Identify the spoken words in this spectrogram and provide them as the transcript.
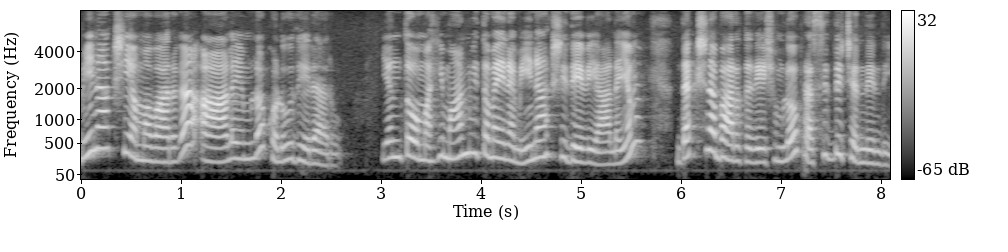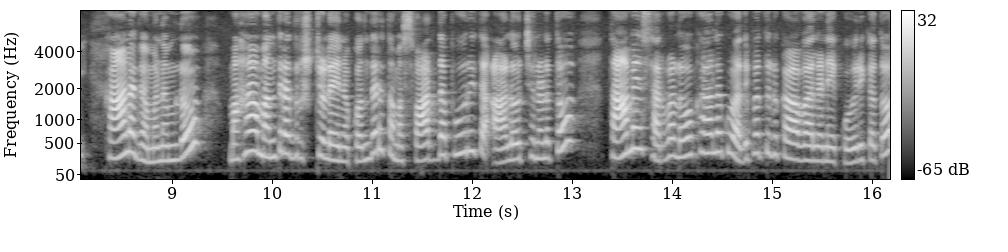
మీనాక్షి అమ్మవారుగా ఆ ఆలయంలో కొలువుదీరారు ఎంతో మహిమాన్వితమైన మీనాక్షిదేవి ఆలయం దక్షిణ భారతదేశంలో ప్రసిద్ధి చెందింది. కాలగమనంలో మహామంత్రదృష్టులైన కొందరు తమ స్వార్థపూరిత ఆలోచనలతో తామే సర్వలోకాలకు అధిపతులు కావాలనే కోరికతో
